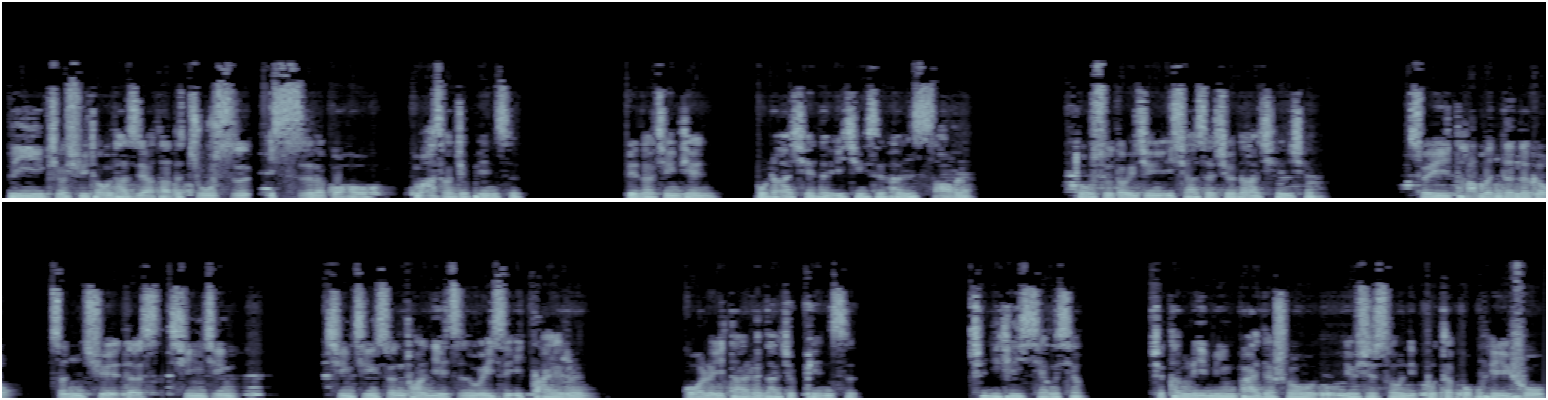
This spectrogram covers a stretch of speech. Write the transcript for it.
另一个系统，它只要它的祖师一死了过后，马上就变质，变到今天不拿钱的已经是很少了，多数都已经一下子就拿钱去了。所以他们的那个正确的亲近亲近僧团，一直维持一代人，过了一代人他就变质。所以你可以想象。就当你明白的时候，有些时候你不得不佩服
